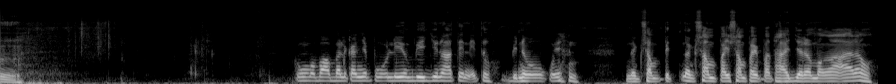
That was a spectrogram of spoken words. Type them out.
Mm. Kung mababalikan niyo po uli yung video natin, ito, binuo ko yan. Nagsampit, nagsampay-sampay pa ng mga ano,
